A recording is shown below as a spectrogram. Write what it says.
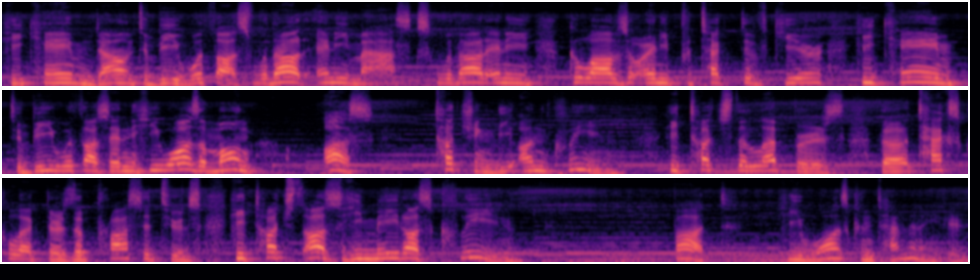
He came down to be with us without any masks, without any gloves or any protective gear. He came to be with us and he was among us, touching the unclean. He touched the lepers, the tax collectors, the prostitutes. He touched us. He made us clean. But he was contaminated.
